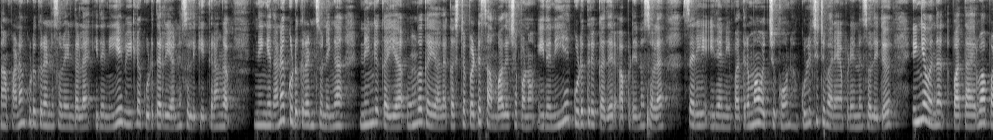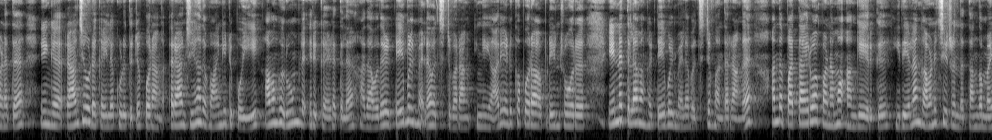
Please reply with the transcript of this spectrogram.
நான் பணம் கொடுக்குறேன்னு சொல்லியிருந்தல இதை நீயே வீட்டில் கொடுத்துட்றியான்னு சொல்லி கேட்குறாங்க. நீங்கள் தானே கொடுக்குறேன்னு சொன்னீங்க. நீங்கள் கையா உங்கள் கையால் கஷ்டப்பட்டு சம்பாதிச்ச பணம் இதை நீயே கொடுத்துரு கதிர் அப்படின்னு சொல்ல சரி இதை நீ பத்திரமா வச்சுக்கோ நான் குளிச்சுட்டு வரேன் அப்படின்னு சொல்லிட்டு இங்கே வந்து அந்த பத்தாயிரரூபா பணத்தை இங்கே ராஜியோட கையில் கொடுத்துட்டு போகிறாங்க ராஜியும் அதை வாங்கிட்டு போய் அவங்க ரூமில் இருக்க இடத்துல அதாவது டேபிள் மேலே வச்சுட்டு வராங்க. இங்கே யார் எடுக்க போகிறா அப்படின்ற ஒரு எண்ணத்தில் அவங்க டேபிள் மேலே வச்சுட்டு வந்துடுறாங்க. அந்த பத்தாயிரரூபா பணமும் அங்கே இருக்குது இதையெல்லாம் கவனிச்சிட்டு இருந்த தங்கமை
